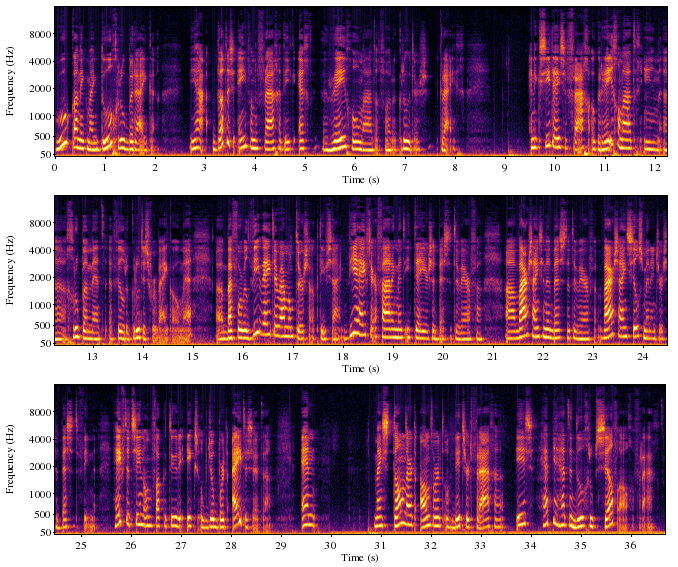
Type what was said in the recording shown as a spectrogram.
Hoe kan ik mijn doelgroep bereiken? Ja, dat is een van de vragen die ik echt regelmatig van recruiters krijg. En ik zie deze vraag ook regelmatig in uh, groepen met uh, veel recruiters voorbij komen. Hè. Uh, bijvoorbeeld, wie weet er waar monteurs actief zijn? Wie heeft er ervaring met IT'ers het beste te werven? waar zijn ze het beste te werven? Waar zijn sales managers het beste te vinden? Heeft het zin om vacature X op jobbord Y te zetten? En mijn standaard antwoord op dit soort vragen is: heb je het de doelgroep zelf al gevraagd?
